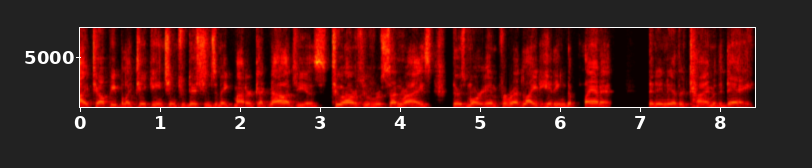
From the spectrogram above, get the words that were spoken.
I tell people I take ancient traditions and make modern technology is two hours before sunrise, there's more infrared light hitting the planet than any other time of the day.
